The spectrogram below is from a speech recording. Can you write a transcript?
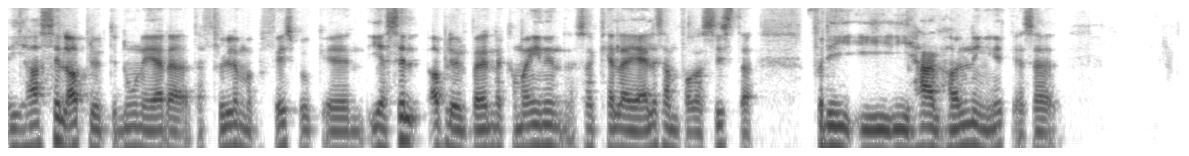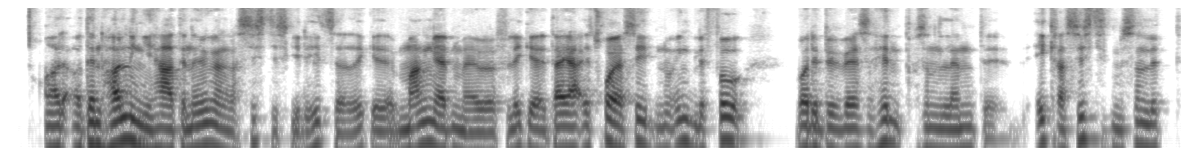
I har selv oplevet det, nogle af jer, der, der følger mig på Facebook. Øh, I har selv oplevet, hvordan der kommer en ind, og så kalder jeg alle sammen for racister, fordi I, I har en holdning, ikke? Altså, og, og den holdning, I har, den er jo ikke engang racistisk i det hele taget. Ikke? Øh, mange af dem er jo i hvert fald ikke... Øh, der, jeg, jeg tror, jeg har set nogle enkelte få, hvor det bevæger sig hen på sådan et eller andet, øh, ikke racistisk, men sådan lidt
